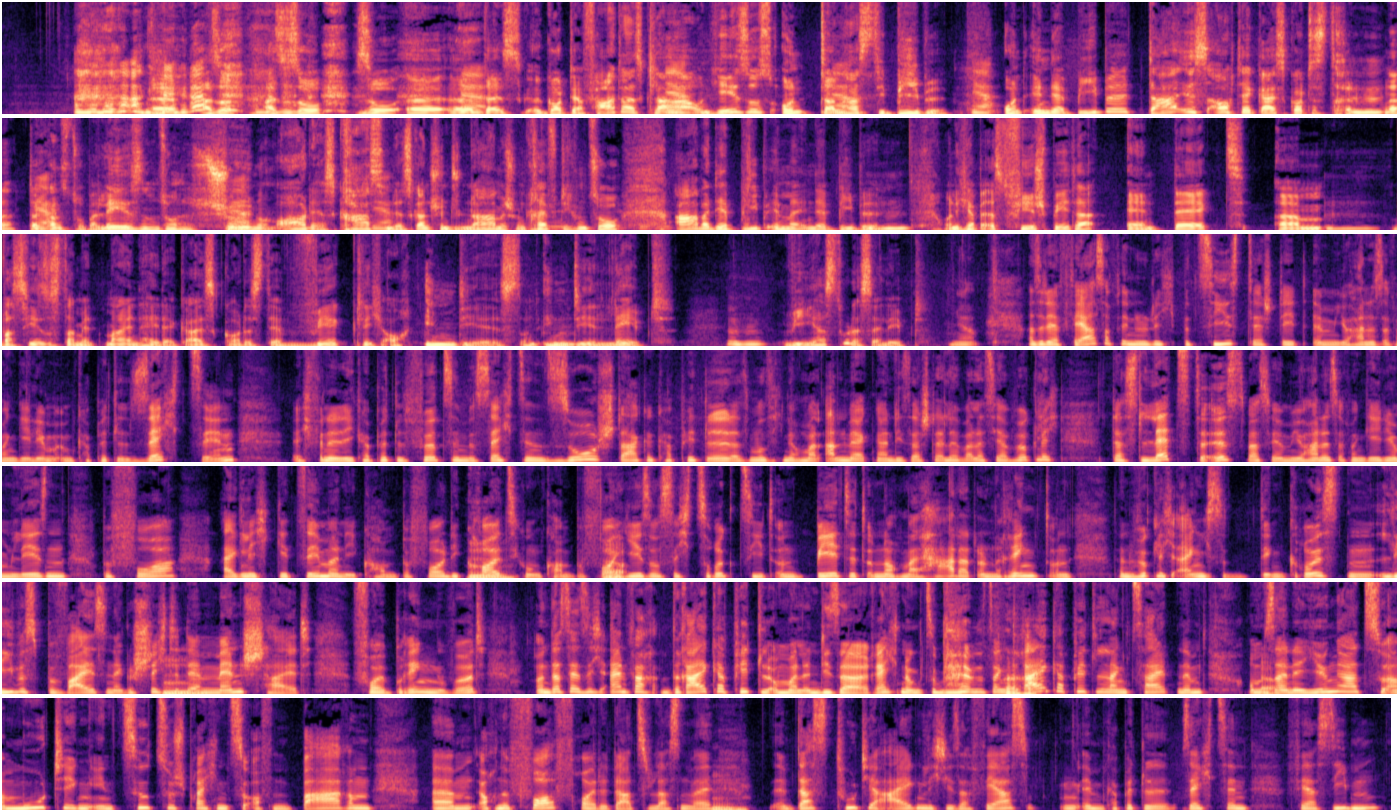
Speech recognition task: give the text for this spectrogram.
okay. äh, also, also so, so äh, äh, ja. da ist Gott der Vater ist klar ja. und Jesus und dann ja. hast die Bibel. Und in der Bibel, da ist auch der Geist Gottes drin. Mhm. Ne? Da kannst du drüber lesen und so, und das ist schön und oh, der ist krass und der ist ganz schön dynamisch und kräftig und so. Aber der blieb immer in der Bibel. Mhm. Und ich habe erst viel später entdeckt, ähm, mhm. was Jesus damit meint. Hey, der Geist Gottes, der wirklich auch in dir ist und in mhm. dir lebt. Mhm. Wie hast du das erlebt? Ja, also der Vers, auf den du dich beziehst, der steht im Johannesevangelium im Kapitel 16. Ich finde die Kapitel 14 bis 16 so starke Kapitel, das muss ich nochmal anmerken an dieser Stelle, weil es ja wirklich das Letzte ist, was wir im Johannesevangelium lesen, bevor eigentlich Gethsemane kommt, bevor die mhm. Kreuzigung mhm. kommt, bevor ja. Jesus sich zurückzieht und betet und nochmal hadert und ringt und dann wirklich eigentlich so den größten Liebesbeweis in der Geschichte mhm. der Menschheit vollbringen wird. Und dass er sich einfach drei Kapitel, um mal in dieser Rechnung zu bleiben, sozusagen drei Kapitel lang Zeit nimmt, um ja. seine Jünger zu ermutigen, ihn zuzusprechen, zu offenbaren, ähm, auch eine Vorfreude dazulassen, weil mhm. das tut ja eigentlich dieser Vers im Kapitel 16, Vers 7.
